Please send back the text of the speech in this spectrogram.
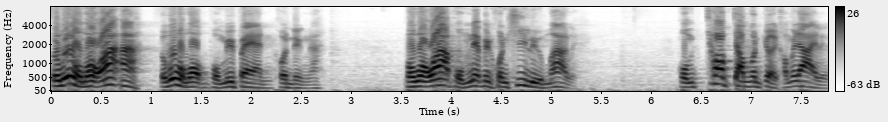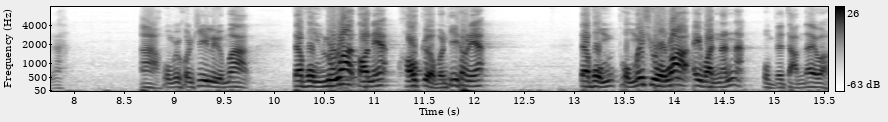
สมมุติผมบอกว่าอะสมมุติผมบอกผมมีแฟนคนหนึ่งนะ ผมบอกว่าผมเนี่ยเป็นคนขี้ลืมมากเลย ผมชอบจำวันเกิดเขาไม่ได้เลยนะ อะผมเป็นคนขี้ลืมมาก แต่ผมรู้ว่าตอนเนี้ยเขาเกิดวันที่เท่าเนี้ยแต่ผมผมไม่ชัวร์ว่าไอ้วันนั้นน่ะ ผมจะจำได้ว่า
